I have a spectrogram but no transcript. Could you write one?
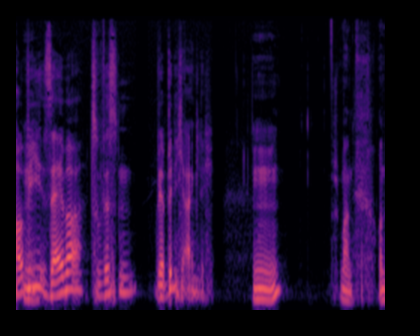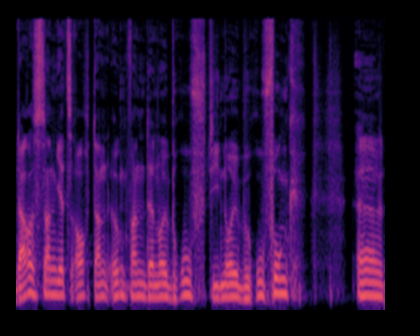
Hobby, mhm. selber zu wissen, wer bin ich eigentlich. Mhm. Mann. Und daraus ist dann jetzt auch dann irgendwann der neue Beruf, die neue Berufung äh,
